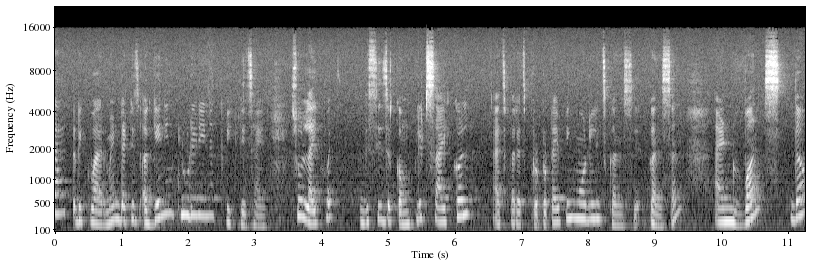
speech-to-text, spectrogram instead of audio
that requirement that is again included in a quick design. So likewise this is a complete cycle as far as prototyping model is concerned. And once the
